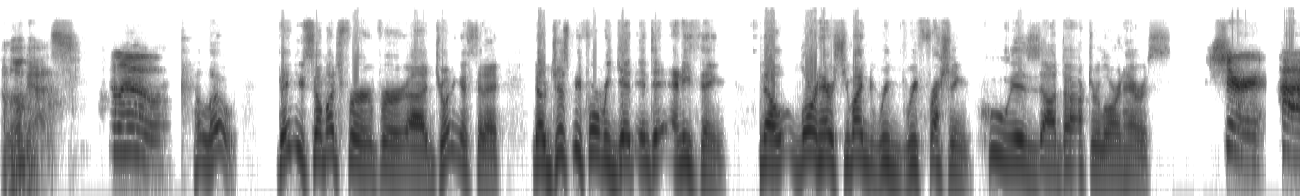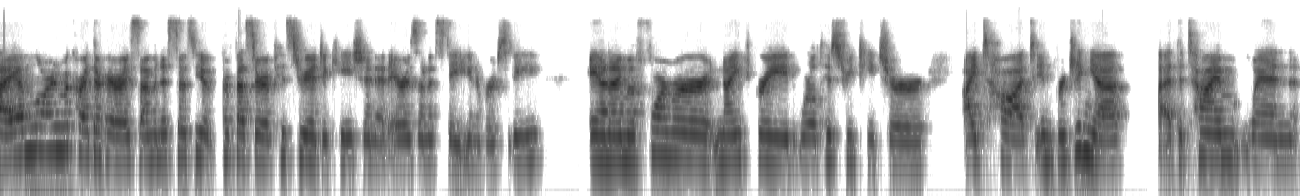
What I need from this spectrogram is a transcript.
Hello, guys. Hello. Hello. Thank you so much for for uh, joining us today. Now, just before we get into anything, now, Lauren Harris, do you mind re- refreshing who is uh, Dr. Lauren Harris? Sure. Hi, I'm Lauren MacArthur Harris. I'm an associate professor of history education at Arizona State University, and I'm a former ninth grade world history teacher. I taught in Virginia at the time when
